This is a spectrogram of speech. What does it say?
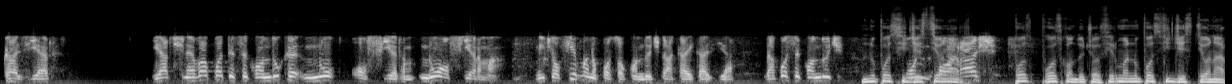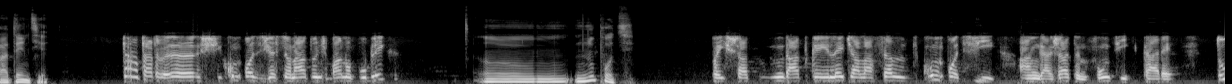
cazier, iar cineva poate să conducă nu o firmă, nu o firmă. Nici o firmă nu poți să o conduci dacă ai cazier. Dar poți să conduci Nu poți fi un gestionar. oraș. Poți, poți conduce o firmă, nu poți fi gestionar, atenție. Da, dar uh, și cum poți gestiona atunci banul public? Uh, nu poți. Păi și at- dacă e legea la fel, cum poți fi angajat în funcții care tu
